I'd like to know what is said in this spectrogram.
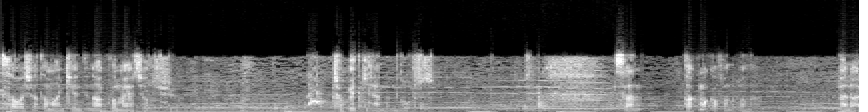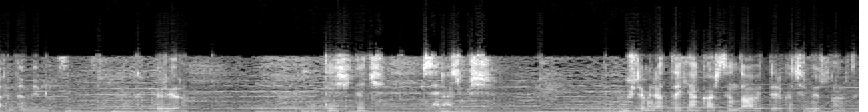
Savaş Ataman kendini aklamaya çalışıyor. Çok etkilendim doğrusu. Sen takma kafanı bana. Ben halimden memnunum. Görüyorum. Değişiklik seni açmış. Müştemilattayken kaçtığın davetleri kaçırmıyorsun artık.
